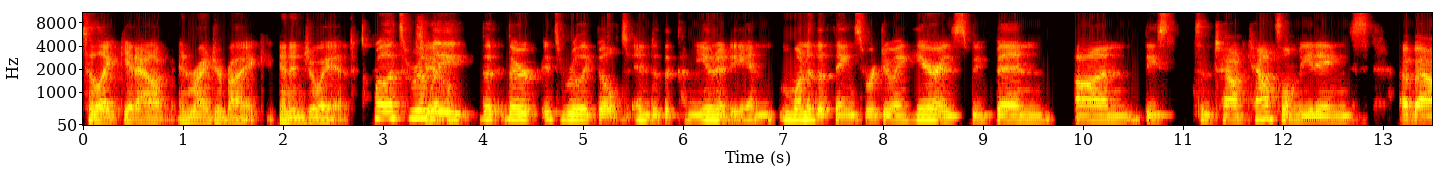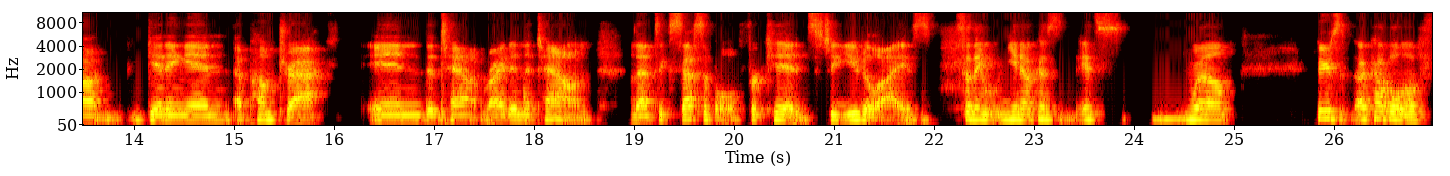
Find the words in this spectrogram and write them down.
to like get out and ride your bike and enjoy it. Well, it's really the there it's really built into the community. And one of the things we're doing here is we've been on these some town council meetings about getting in a pump track in the town, right in the town that's accessible for kids to utilize. So they, you know, because it's, well, there's a couple of,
